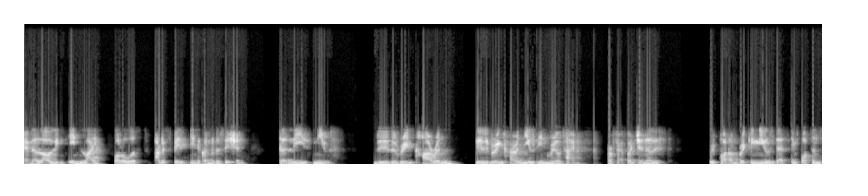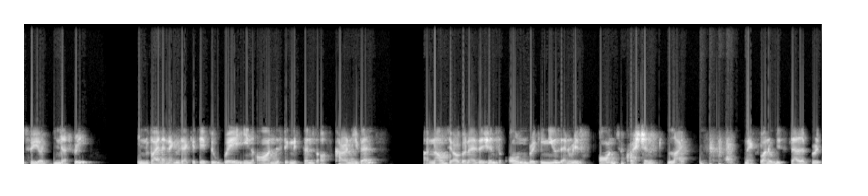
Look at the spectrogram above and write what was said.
and allow LinkedIn Live followers to participate in the conversation. Thirdly is news, delivering current delivering current news in real time, perfect for journalists. Report on breaking news that's important to your industry. Invite an executive to weigh in on the significance of current events. Announce your organization's own breaking news and respond to questions live. Next one will be celebrate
